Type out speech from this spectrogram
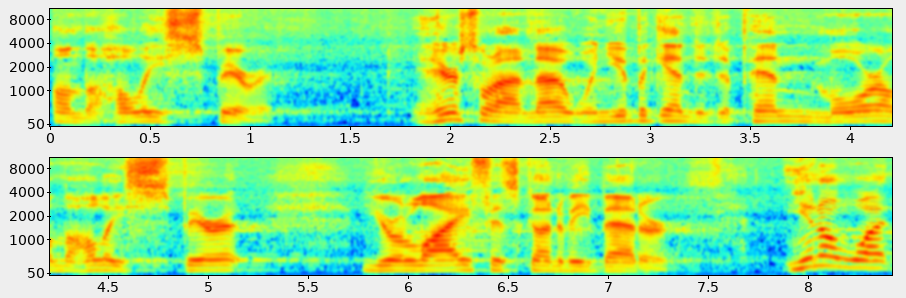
on the Holy Spirit. And here's what I know when you begin to depend more on the Holy Spirit, your life is going to be better. You know what?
